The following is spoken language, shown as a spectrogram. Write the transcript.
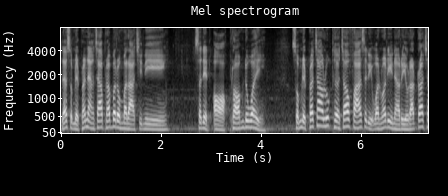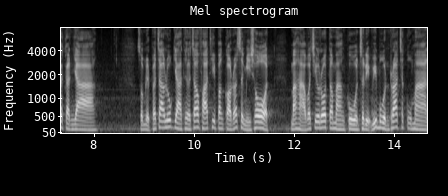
และสมเด็จพระนางเจ้าพระบรมราชินี เสด็จออกพร้อมด้วย สมเด็จพระเจ้าลูกเธอเจ้าฟ้าสิริวัณวรีนารีรัตนราชกัญญา สมเด็จพระเจ้าลูกยาเธอเจ้าฟ้าทีปังกรรัศมีโชตมหาวชิโรตมางกูลสิริวิบูลราชกุมาร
